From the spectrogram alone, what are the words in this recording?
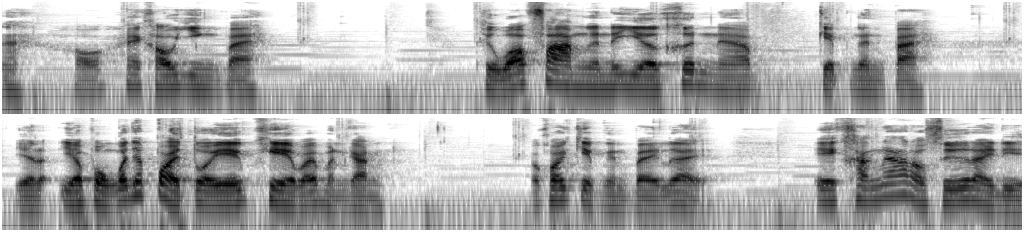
อะเขาให้เขายิงไป ถือว่าฟาร์มเงินได้เยอะขึ้นนะครับ เก็บเงินไป เดี๋ยวเดี๋ยวผมก็จะปล่อยตัว AFK ไว้เหมือนกันแล้วค่อยเก็บเงินไปเรื่อย เอครั้งหน้าเราซื้ออะไรดี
